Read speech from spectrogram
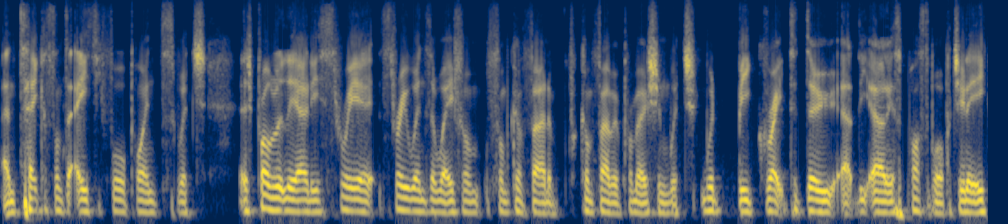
and take us on to 84 points which is probably only three three wins away from from confirming confirming promotion which would be great to do at the earliest possible opportunity.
